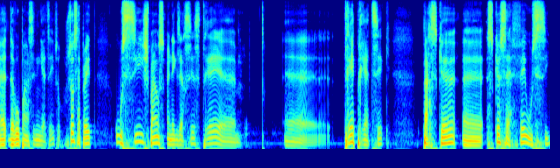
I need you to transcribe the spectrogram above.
euh, de vos pensées négatives. Ça, ça peut être aussi, je pense, un exercice très euh, très pratique parce que ce que ça fait aussi,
